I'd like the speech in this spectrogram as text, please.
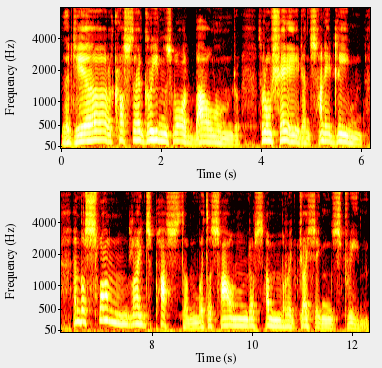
The deer across their greensward bound, through shade and sunny gleam, and the swan glides past them with the sound of some rejoicing stream.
